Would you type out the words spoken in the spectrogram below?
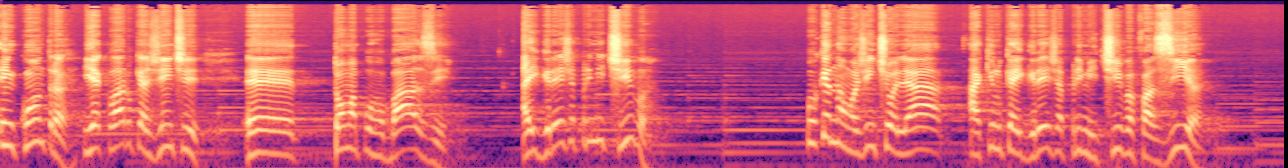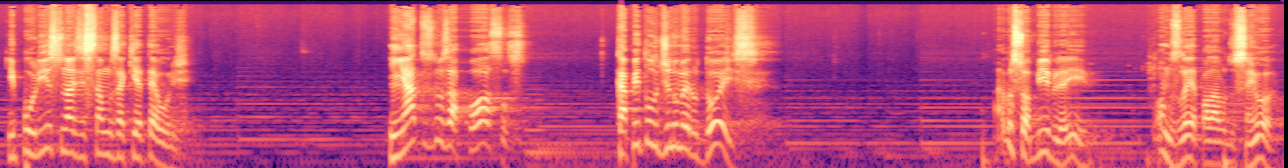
encontra, e é claro que a gente é, toma por base a igreja primitiva. Por que não a gente olhar aquilo que a igreja primitiva fazia e por isso nós estamos aqui até hoje? Em Atos dos Apóstolos, capítulo de número 2, Abra sua Bíblia aí. Vamos ler a palavra do Senhor.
